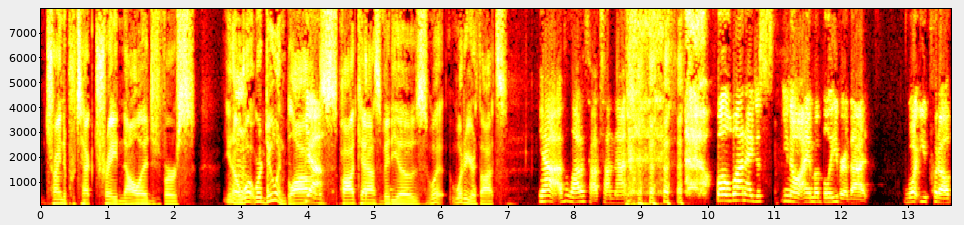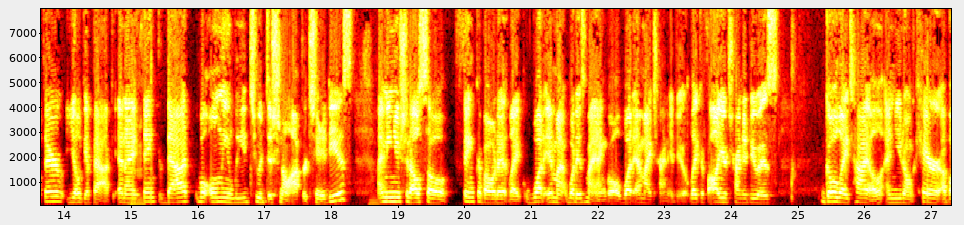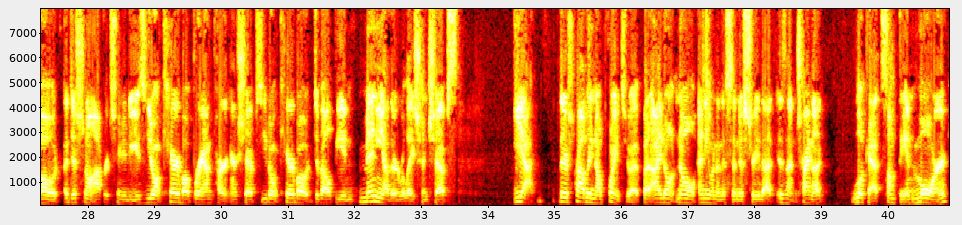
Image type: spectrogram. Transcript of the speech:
trying to protect trade knowledge versus, you know, what we're doing, blogs, Mm. Yeah. podcasts, videos. What what are your thoughts? Yeah, I have a lot of thoughts on that. well, one, I just, you know, I am a believer that what you put out there, you'll get back. And I think that will only lead to additional opportunities. I mean, you should also think about it like what am I what is my end goal? What am I trying to do? Like if all you're trying to do is go lay tile and you don't care about additional opportunities, you don't care about brand partnerships, you don't care about developing many other relationships, yeah, there's probably no point to it. But I don't know anyone in this industry that isn't trying to look at something more.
